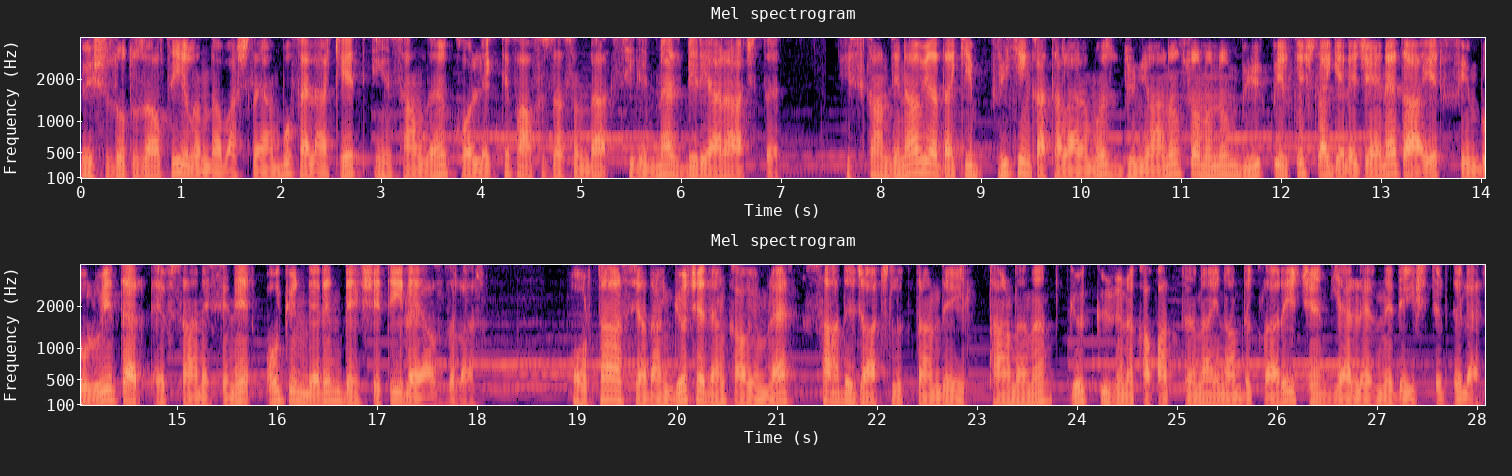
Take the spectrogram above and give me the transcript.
536 yılında başlayan bu felaket insanlığın kolektif hafızasında silinmez bir yara açtı. İskandinavya'daki Viking atalarımız dünyanın sonunun büyük bir kışla geleceğine dair Fimbulwinter efsanesini o günlerin dehşetiyle yazdılar. Orta Asya'dan göç eden kavimler sadece açlıktan değil, Tanrı'nın gökyüzünü kapattığına inandıkları için yerlerini değiştirdiler.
